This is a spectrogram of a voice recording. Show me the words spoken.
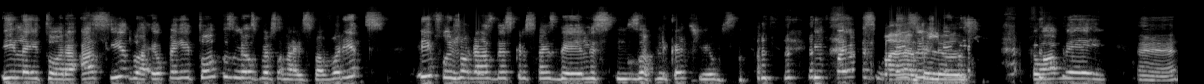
e leitora assídua, eu peguei todos os meus personagens favoritos e fui jogar as descrições deles nos aplicativos. e foi assim, maravilhoso. Eu amei. É.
